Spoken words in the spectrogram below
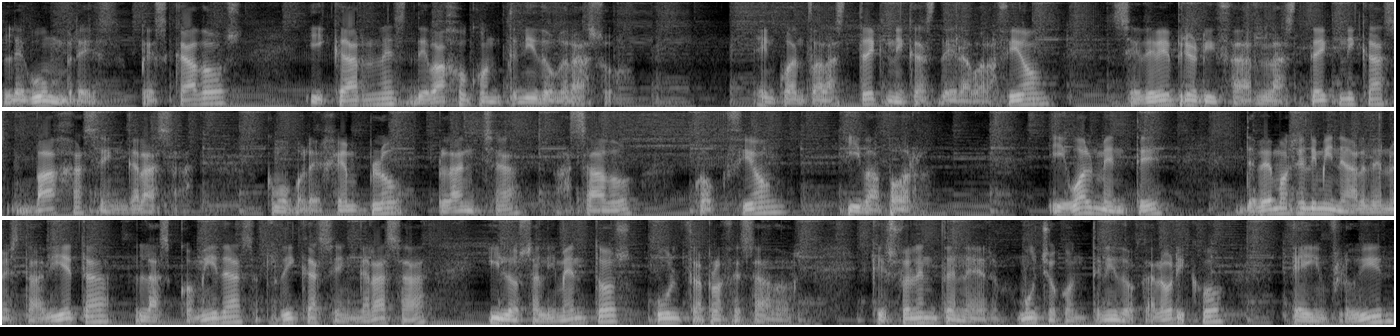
legumbres, pescados y carnes de bajo contenido graso. En cuanto a las técnicas de elaboración, se debe priorizar las técnicas bajas en grasa, como por ejemplo plancha, asado, cocción y vapor. Igualmente, debemos eliminar de nuestra dieta las comidas ricas en grasa y los alimentos ultraprocesados, que suelen tener mucho contenido calórico e influir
